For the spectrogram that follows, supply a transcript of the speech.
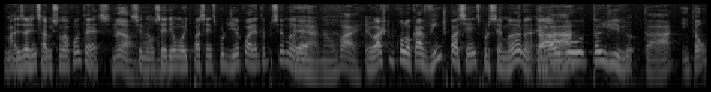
mas a gente sabe que isso não acontece Não, senão não. seriam oito pacientes por dia 40 por semana É, não vai. eu acho que colocar 20 pacientes por semana é Tá. algo tangível Tá? Então,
